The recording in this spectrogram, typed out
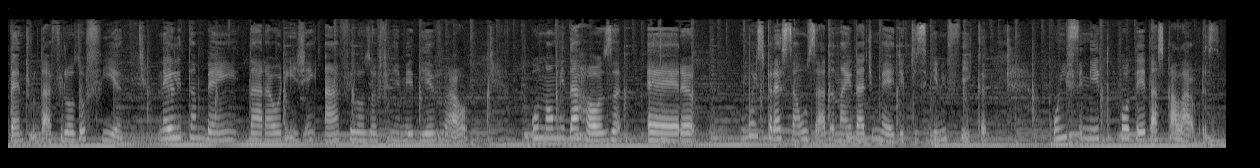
dentro da filosofia. Nele também dará origem à filosofia medieval. O nome da rosa era uma expressão usada na Idade Média que significa o infinito poder das palavras.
